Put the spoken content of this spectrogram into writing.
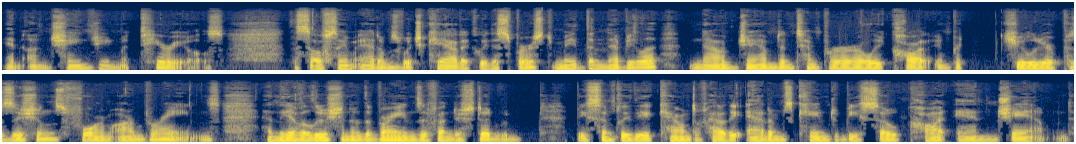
and unchanging materials. The selfsame atoms which chaotically dispersed made the nebula, now jammed and temporarily caught in peculiar positions, form our brains, and the evolution of the brains, if understood, would be simply the account of how the atoms came to be so caught and jammed.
